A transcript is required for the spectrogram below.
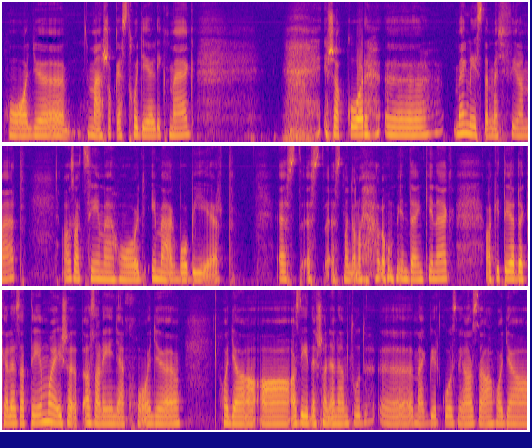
hogy mások ezt hogy élik meg. És akkor ö, megnéztem egy filmet, az a címe, hogy Imák Bobiért. Ezt, ezt, ezt nagyon ajánlom mindenkinek, akit érdekel ez a téma, és az a lényeg, hogy hogy a, a, az édesanyja nem tud ö, megbirkózni azzal, hogy a,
